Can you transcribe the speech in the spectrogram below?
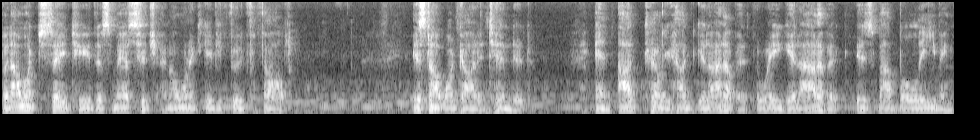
But I want to say to you this message, and I want to give you food for thought. It's not what God intended. And I'd tell you how to get out of it. The way you get out of it is by believing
